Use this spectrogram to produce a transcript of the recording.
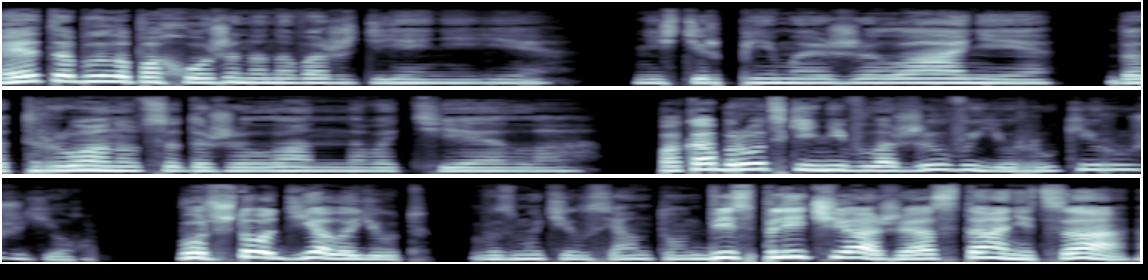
Это было похоже на наваждение, нестерпимое желание дотронуться до желанного тела, пока Бродский не вложил в ее руки ружье. «Вот что делают?» — возмутился Антон. «Без плеча же останется!»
